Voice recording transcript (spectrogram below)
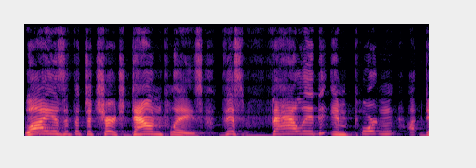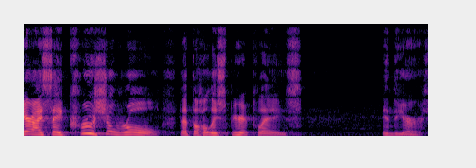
Why is it that the church downplays this valid, important, uh, dare I say, crucial role that the Holy Spirit plays in the earth?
